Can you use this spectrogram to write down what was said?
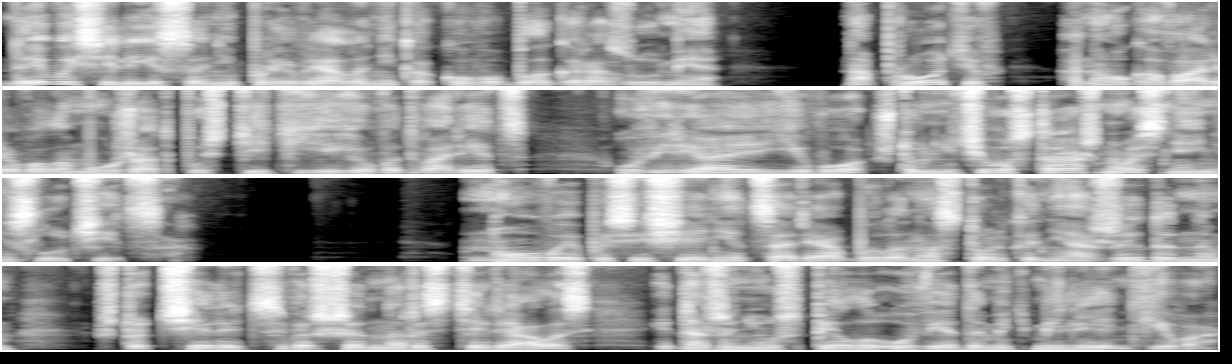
Да и Василиса не проявляла никакого благоразумия. Напротив, она уговаривала мужа отпустить ее во дворец, уверяя его, что ничего страшного с ней не случится. Новое посещение царя было настолько неожиданным, что челядь совершенно растерялась и даже не успела уведомить Милентьева.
